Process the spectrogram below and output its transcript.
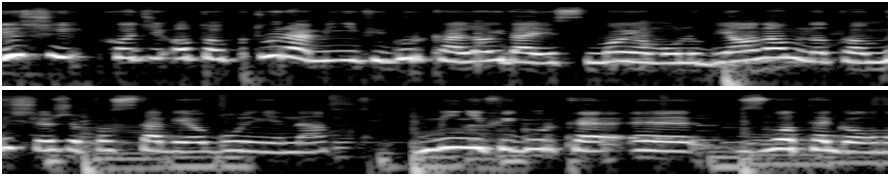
Jeśli chodzi o to, która minifigurka Lloyda jest moją ulubioną, no to myślę, że postawię ogólnie na minifigurkę e, Złotego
